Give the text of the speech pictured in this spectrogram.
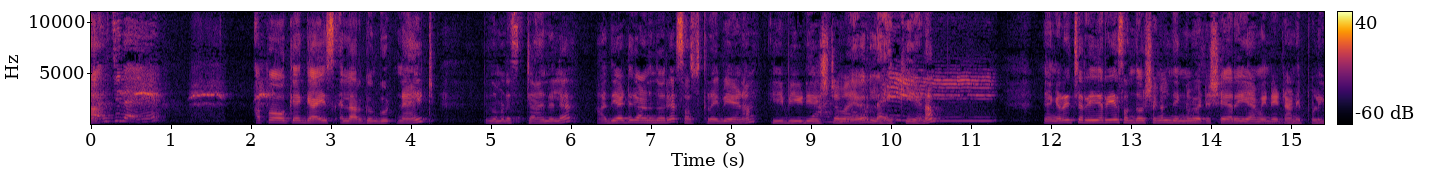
കരച്ചിലായേ അപ്പോൾ ഓക്കെ ഗൈസ് എല്ലാവർക്കും ഗുഡ് നൈറ്റ് അപ്പം നമ്മുടെ ചാനൽ ആദ്യമായിട്ട് കാണുന്നവർ സബ്സ്ക്രൈബ് ചെയ്യണം. ഈ വീഡിയോ ഇഷ്ടമായവർ ലൈക്ക് ചെയ്യണം. ഞങ്ങളുടെ ചെറിയ ചെറിയ സന്തോഷങ്ങൾ നിങ്ങളുമായിട്ട് ഷെയർ ചെയ്യാൻ വേണ്ടിയിട്ടാണ് ഇപ്പോൾ ഈ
